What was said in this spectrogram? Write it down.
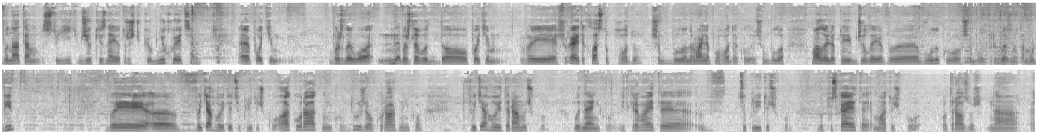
Вона там стоїть, бджілки з нею трошечки обнюхуються. Е, Потім важливо, важливо до потім ви шукаєте класну погоду, щоб була нормальна погода, коли щоб було мало льотної бджоли в вулику, щоб був приблизно там обід. Ви е, витягуєте цю кліточку акуратненько, дуже акуратненько, витягуєте рамочку одненько, відкриваєте цю кліточку, випускаєте маточку одразу ж на, е,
